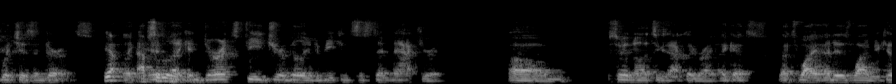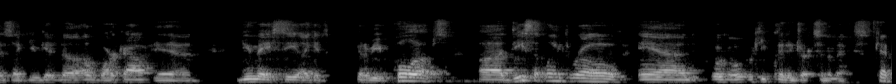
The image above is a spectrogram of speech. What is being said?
which is endurance Yeah, like absolutely. like endurance feeds your ability to be consistent and accurate um so no that's exactly right like that's that's why that is why because like you get into a workout and you may see like it's going to be pull-ups uh decent length row and we'll go we'll keep clean and jerks in the mix Okay.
